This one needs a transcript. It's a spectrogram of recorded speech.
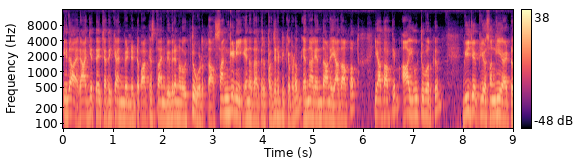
ഇതാ രാജ്യത്തെ ചതിക്കാൻ വേണ്ടിയിട്ട് പാകിസ്ഥാൻ വിവരങ്ങൾ ഒറ്റുകൊടുത്ത സംഗിണി എന്ന തരത്തിൽ പ്രചരിപ്പിക്കപ്പെടും. എന്നാൽ എന്താണ് യാഥാർത്ഥ്യം? യാഥാർത്ഥ്യം. ആ യൂട്യൂബർക്ക് ബി ജെ പിയോ സംഘിയായിട്ട്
